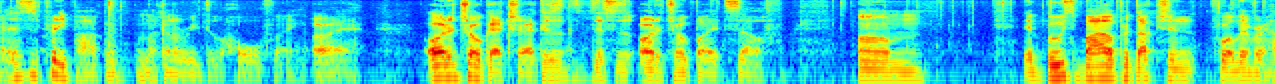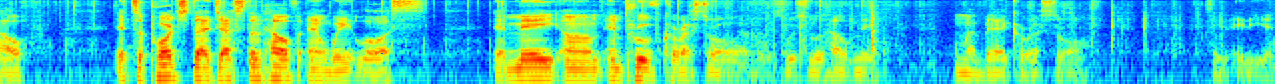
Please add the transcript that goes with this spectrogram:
This is pretty popping. I'm not gonna read through the whole thing. All right, artichoke extract. This is this is artichoke by itself. Um, it boosts bile production for liver health. It supports digestive health and weight loss. It may um, improve cholesterol levels, which will help me with my bad cholesterol. I'm an idiot.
